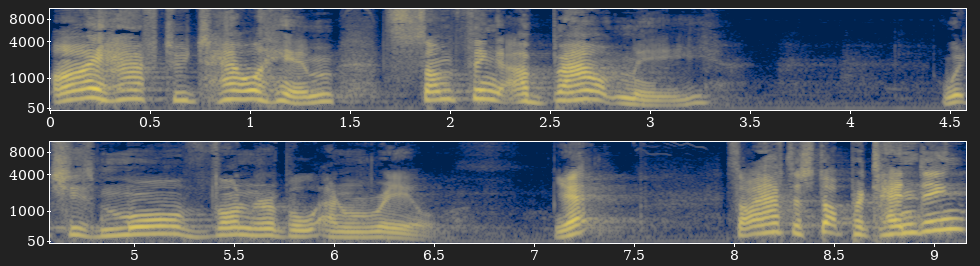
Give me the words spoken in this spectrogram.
I have to tell him something about me which is more vulnerable and real. Yeah? So I have to stop pretending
